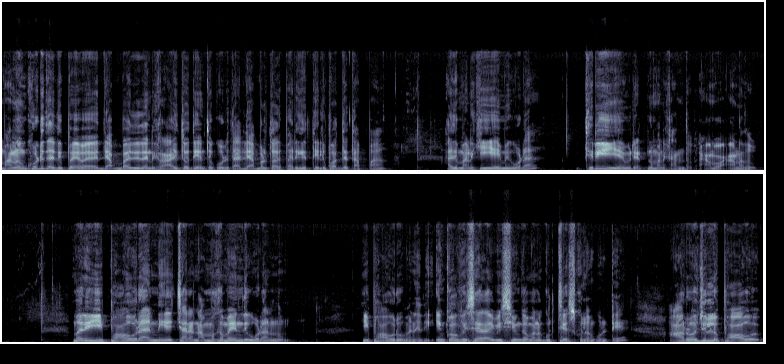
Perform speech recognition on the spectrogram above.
మనం కొడితే అది దెబ్బది దెబ్బ దానికి రాయితో దేంతో కొడితే ఆ దెబ్బలతో అది పరిగెత్తి వెళ్ళిపోద్దే తప్ప అది మనకి ఏమి కూడా తిరిగి ఏమి రిటర్న్ మనకు అందు అనదు. మరి ఈ పావురాన్ని చాలా నమ్మకమైనది కూడాను ఈ పావురం అనేది. ఇంకొక విషయ విషయంగా మనం గుర్తు చేసుకోవాలనుకుంటే ఆ రోజుల్లో పావు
